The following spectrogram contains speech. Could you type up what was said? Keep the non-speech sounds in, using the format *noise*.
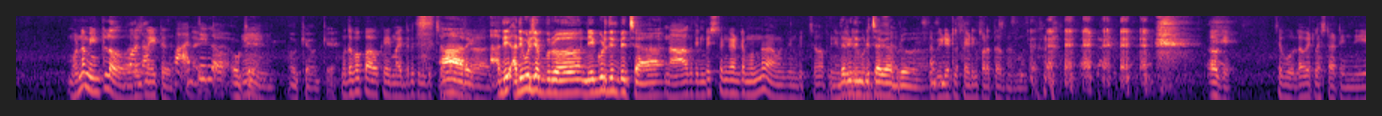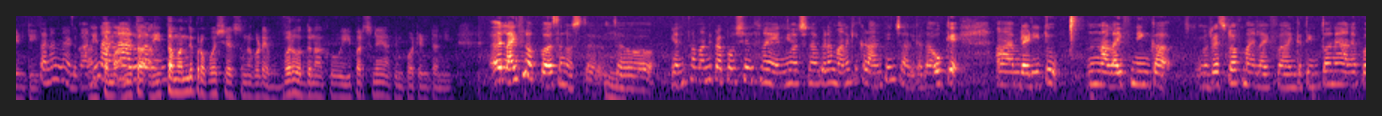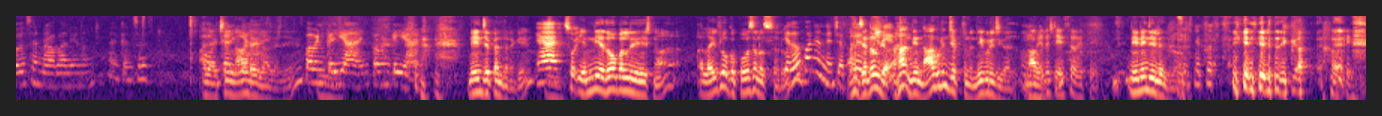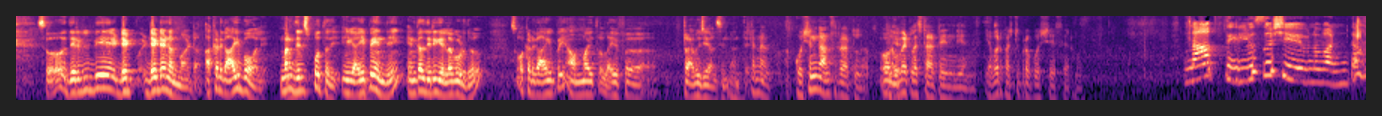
మొన్న మీ ఇంట్లో రోజు నైట్. పార్టీలో. Okay okay okay. ముద్దపప్ప ఓకే మా ఇద్దరు తినిపించా. అది అది కూడా చెప్పు బ్రో. నీకు కూడా తినిపించా? నాకు తినిపించడం కంటే ముందు ఆమెకు ఇద్దరికి తీసా. బ్రో. ఆ వీడియో ఎట్లా పడుతుంది అనమాట *laughs* ఓకే. చెప్పు లవ్ ఎట్లా స్టార్ట్ అయింది ఏంటి? తను అన్నాడు కానీ అంత అంతమంది ప్రపోజ్ చేస్తున్నా కూడా ఎవ్వరు వద్దు నాకు ఈ పర్సనే నాకు ఇంపార్టెంట్ అని. లైఫ్లో ఒక పర్సన్ వస్తారు సో ఎంతమంది ప్రపోజ్ చేసినా ఎన్ని వచ్చినా కూడా మనకి ఇక్కడ అనిపించాలి కదా. ఓకే ఐఎమ్ రెడీ టు నా లైఫ్ని ఇంకా రెస్ట్ ఆఫ్ మై లైఫ్ ఇంకా తింతోనే అనే పర్సన్ రావాలి అని అంటే ఐ కెన్ సార్ అది యాక్చువల్లీ నా డైలాగ్ అది. పవన్ కళ్యాణ్ పవన్ కళ్యాణ్ నేను చెప్పాను తనకి. సో ఎన్ని ఏదో పనులు చేసినా లైఫ్లో ఒక పర్సన్ వస్తారు. జనరల్గా. నేను నా గురించి చెప్తున్నా నీ గురించి కాదు నేనేం చేయలేదు బ్రో *laughs* ఏం చేయలేదు ఇంకా. Okay. So there will be dead dead end అనమాట అక్కడికి ఆగిపోవాలి. మనకు తెలిసిపోతుంది. ఇక అయిపోయింది వెనకాల తిరిగి వెళ్ళకూడదు. సో అక్కడికి ఆగిపోయి ఆ అమ్మాయితో లైఫ్ ట్రావెల్ చేయాల్సింది అంతే. కానీ క్వశ్చన్కి ఆన్సర్ అట్లా లవ్ ఎట్లా స్టార్ట్ అయింది అని. ఎవరు ఫస్ట్ ప్రపోజ్ చేశారు? నాకు తెలుసు శివ్ నువ్వు అంటావు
